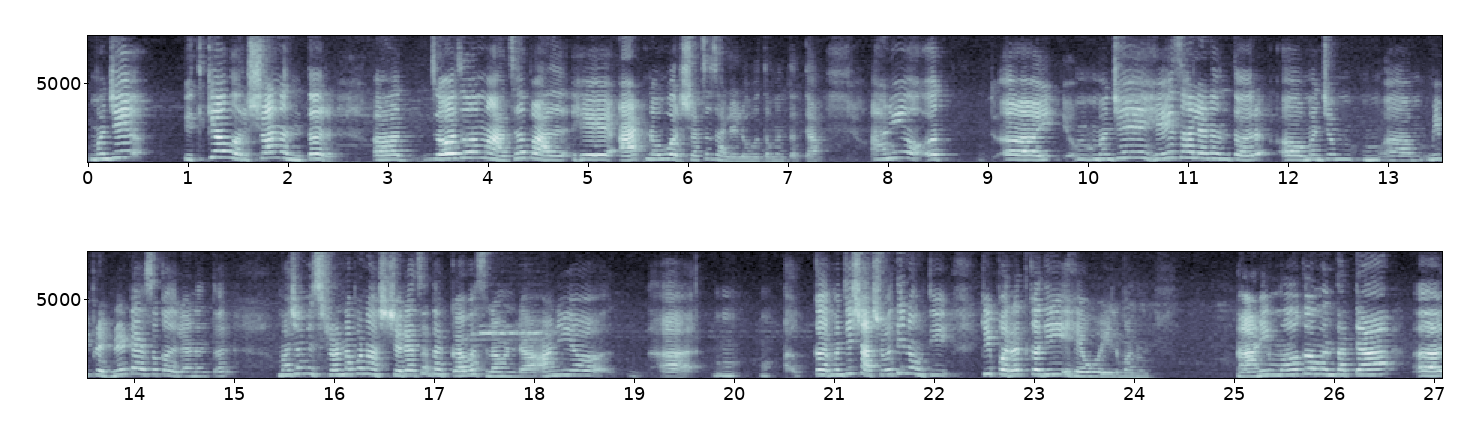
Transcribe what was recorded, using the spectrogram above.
म्हणजे इतक्या वर्षानंतर जवळजवळ माझं बाळ हे आठ नऊ वर्षाचं झालेलं होतं म्हणतात त्या. आणि म्हणजे हे झाल्यानंतर म्हणजे मी प्रेग्नेंट आहे असं कळल्यानंतर माझ्या मिस्टरांना पण आश्चर्याचा धक्का बसला म्हणला. आणि क- म्हणजे शाश्वती नव्हती की परत कधी हे होईल म्हणून. आणि मग म्हणतात त्या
